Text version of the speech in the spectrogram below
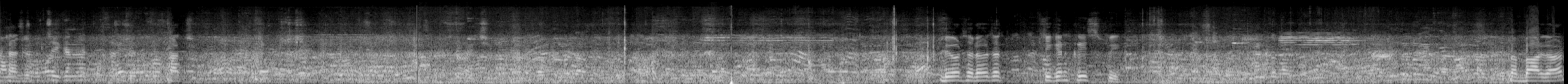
রাখব। আচ্ছা। এটা হচ্ছে চিকেন ক্রিসপি বার্গার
